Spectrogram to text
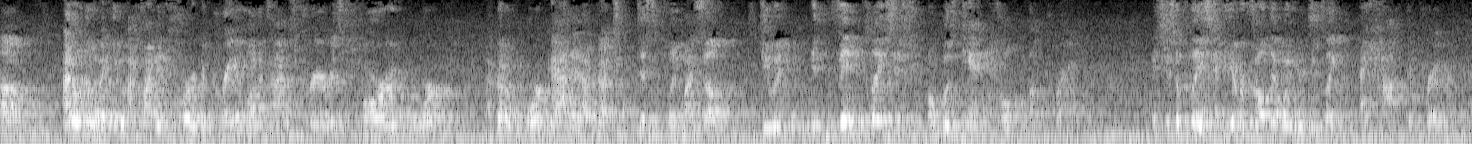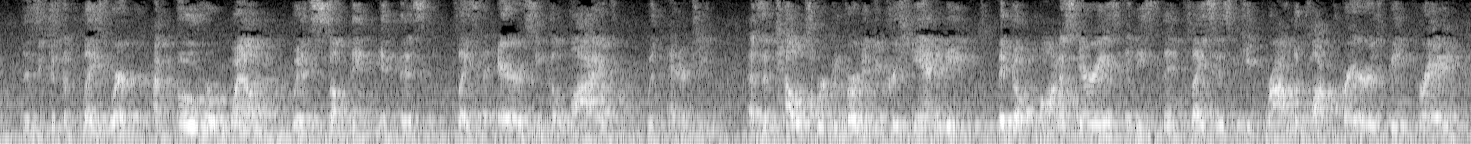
Um, I don't know about you, I find it hard to pray a lot of times. Prayer is hard work. I've got to work at it. I've got to discipline myself to do it. In thin places, you almost can't help but pray. It's just a place, have you ever felt that when you're just like, I have to pray right now? This is just a place where I'm overwhelmed with something in this place. The air seems alive with energy. As the Celts were converted to Christianity, they built monasteries in these thin places to keep round the clock prayers being prayed.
